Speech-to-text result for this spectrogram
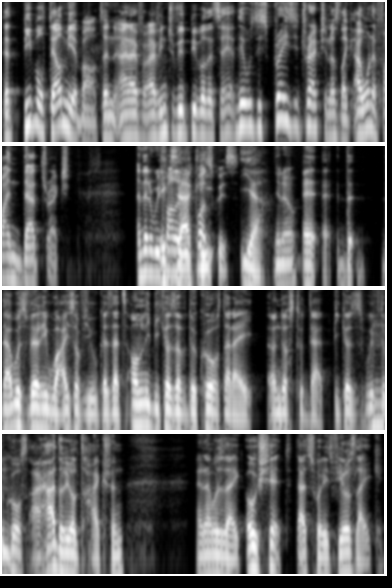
that people tell me about, and, and I've I've interviewed people that say hey, there was this crazy traction. I was like, I want to find that traction. And then we found it with exactly yeah You know, Eh, eh, th- that was very wise of you because that's only because of the course that I understood that. Because with the Mhm. course, I had real traction, and I was like, "Oh shit, that's what it feels like."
